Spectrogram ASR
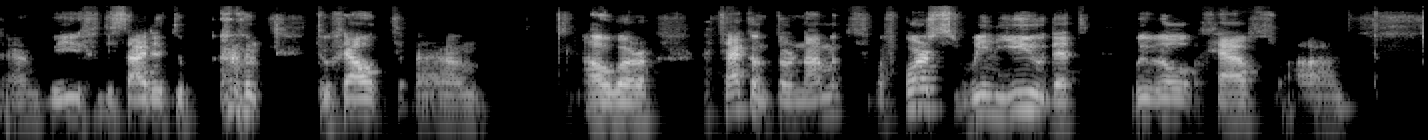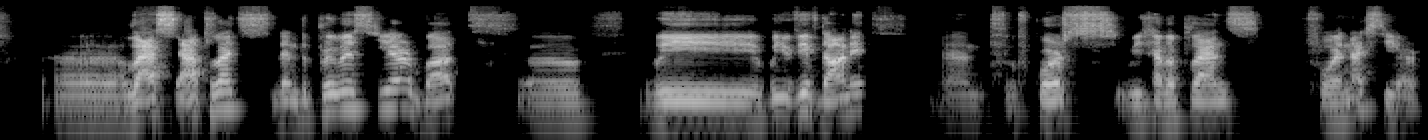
and we decided to to help um, our second tournament. Of course, we knew that we will have um, uh, less athletes than the previous year, but uh, we, we we've done it, and of course, we have a plans for next year.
